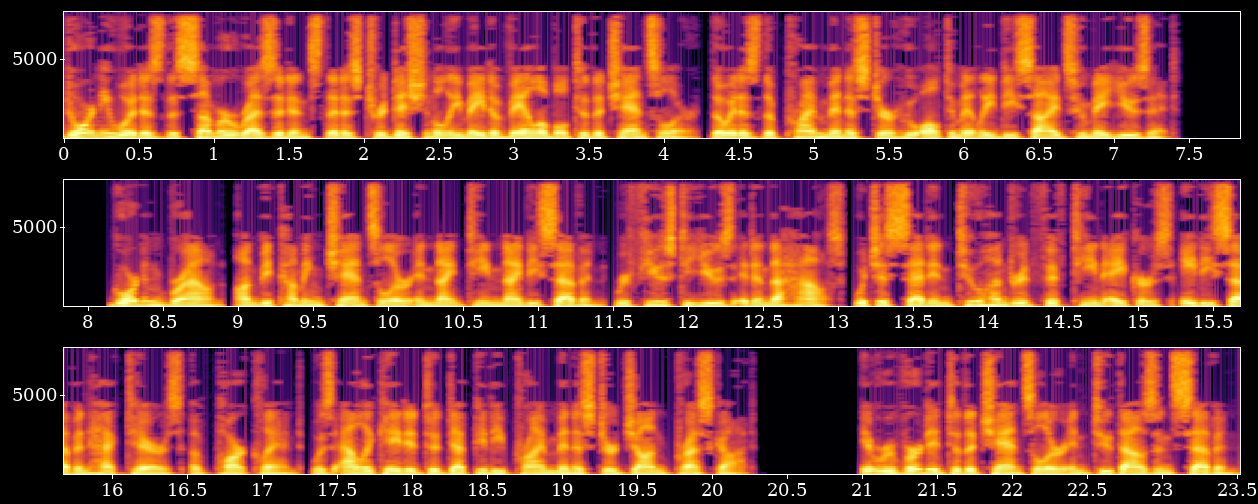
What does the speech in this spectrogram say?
Dorneywood is the summer residence that is traditionally made available to the Chancellor, though it is the Prime Minister who ultimately decides who may use it. Gordon Brown, on becoming Chancellor in 1997, refused to use it and the house, which is set in 215 acres 87 hectares of parkland, was allocated to Deputy Prime Minister John Prescott. It reverted to the Chancellor in 2007,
